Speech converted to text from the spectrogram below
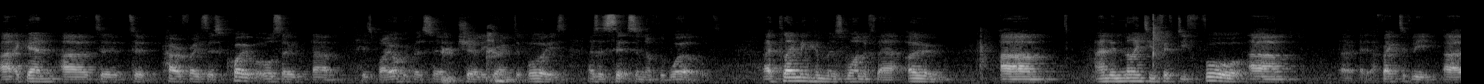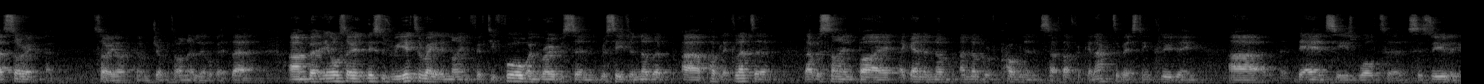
uh, again, uh, to, to, paraphrase this quote, but also um, his biographer, Sir Shirley Graham Du Bois, as a citizen of the world, uh, claiming him as one of their own. Um, and in 1954, um, uh, effectively, uh, sorry, sorry, I've kind of jumped on a little bit there. Um, but also, this was reiterated in 1954 when Robeson received another uh, public letter that was signed by, again, a, num- a number of prominent South African activists, including uh, the ANC's Walter Sisulu.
